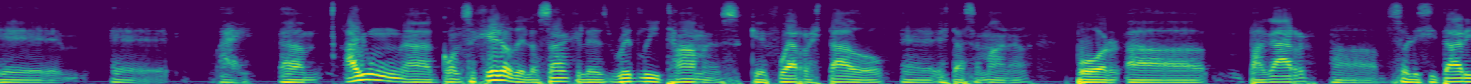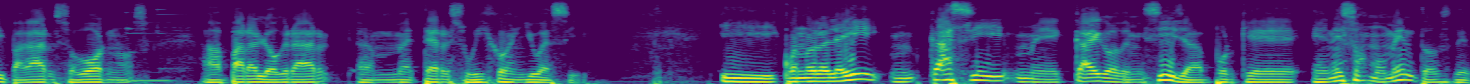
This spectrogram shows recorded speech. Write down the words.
eh, eh, um, hay un uh, consejero de Los Ángeles, Ridley Thomas, que fue arrestado eh, esta semana por uh, pagar, uh, solicitar y pagar sobornos para lograr meter a su hijo en USC. Y cuando lo leí, mm, casi me caigo de mi silla, porque en esos momentos de,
